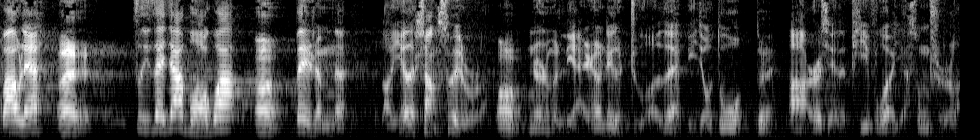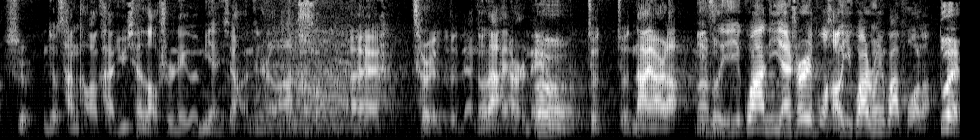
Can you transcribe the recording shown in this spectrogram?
刮刮脸，哎，自己在家不好刮，嗯为什么呢？老爷子上岁数了，嗯，你知道吗？脸上这个褶子呀比较多，对，啊，而且呢皮肤啊也松弛了。是，你就参考看于谦老师那个面相，你知道吧？好哎，就是脸都那样儿那个，嗯就就那样了。你怎么自己一刮，你眼神也不好，一刮容易刮破了，对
